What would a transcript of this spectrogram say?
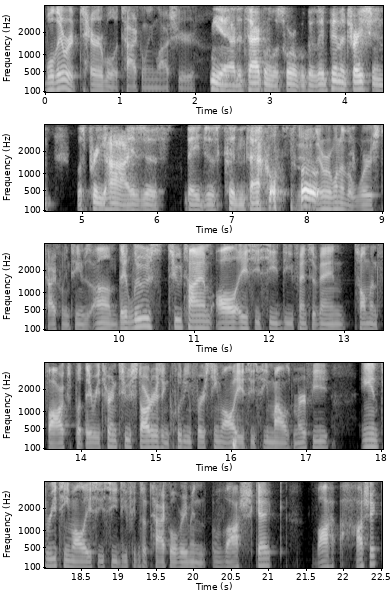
Well, they were terrible at tackling last year. Yeah, the tackling was horrible because their penetration was pretty high. It's just they just couldn't tackle. Yeah, they were one of the worst tackling teams. Um, they lose two-time All ACC defensive end Tomon Fox, but they return two starters, including first-team All ACC Myles Murphy and three-team All ACC defensive tackle Raymond Vashkek. Vashik.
